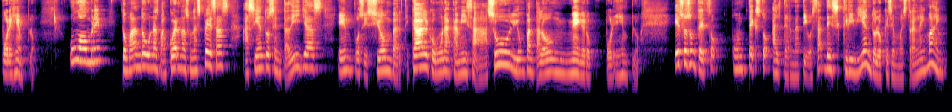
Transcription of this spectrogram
Por ejemplo, un hombre tomando unas bancuernas, unas pesas, haciendo sentadillas en posición vertical con una camisa azul y un pantalón negro, por ejemplo. Eso es un texto, un texto alternativo, está describiendo lo que se muestra en la imagen.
